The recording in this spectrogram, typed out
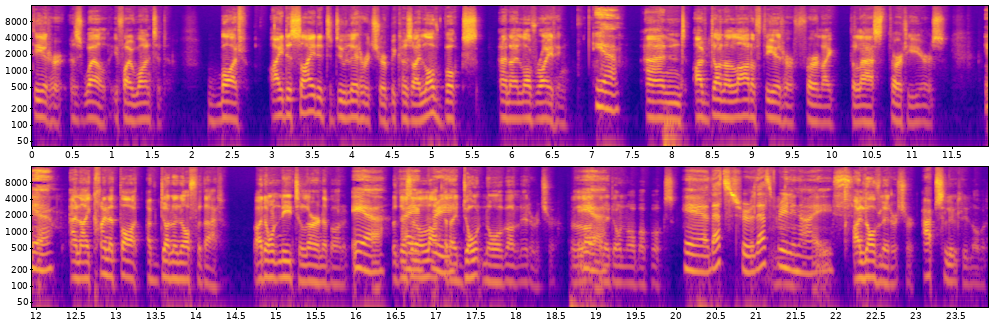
theatre as well if I wanted. But I decided to do literature because I love books and I love writing. Yeah. And I've done a lot of theatre for like the last 30 years. Yeah. And I kind of thought I've done enough of that. I don't need to learn about it. Yeah. But there's I a lot that. I don't know about literature. There's a lot Yeah. that I don't know about books. Yeah, that's true. That's Mm. really nice. I love literature. Absolutely love it.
